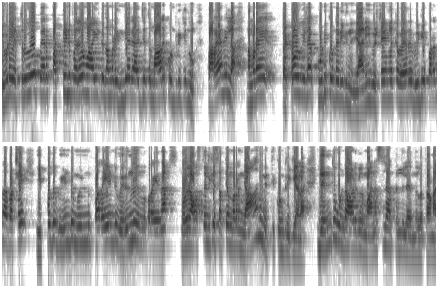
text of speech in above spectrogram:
ഇവിടെ എത്രയോ പേർ പട്ടിണി പരവുമായിട്ട് നമ്മുടെ ഇന്ത്യ രാജ്യത്ത് മാറിക്കൊണ്ടിരിക്കുന്നു. പറയാനില്ല. നമ്മുടെ പെട്രോൾ വില കൂടിക്കൊണ്ടിരിക്കുന്നു. ഞാൻ ഈ വിഷയങ്ങളൊക്കെ വേറെ വീഡിയോ പറഞ്ഞ പക്ഷേ ഇപ്പത് വീണ്ടും വീണ്ടും പറയേണ്ടി വരുന്നു എന്ന് പറയുന്ന ഒരവസ്ഥയിലേക്ക് സത്യം പറഞ്ഞ് ഞാനും എത്തിക്കൊണ്ടിരിക്കുകയാണ്. ഇതെന്തുകൊണ്ട് ആളുകൾ മനസ്സിലാക്കുന്നില്ല എന്നുള്ളതാണ്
